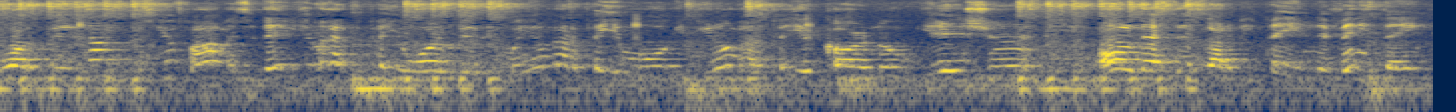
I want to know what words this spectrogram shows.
water bill. No, you're fine. You don't have to pay your water bill. You don't got to pay your mortgage. You don't got to pay your car note, your insurance. All of that stuff's got to be paid. And if anything,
